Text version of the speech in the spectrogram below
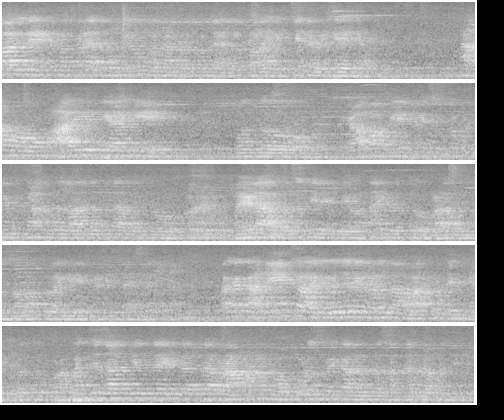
ಭಾಗದ ಹೆಣ್ಣುಮಕ್ಕಳ ಅದರ ಉಪಯೋಗವನ್ನು ಪಡ್ಕೊಳ್ತಾ ಇರೋದು ಬಹಳ ಹೆಚ್ಚಿನ ವಿಶೇಷ ನಾವು ಆ ರೀತಿಯಾಗಿ ಒಂದು ಯಾವ ಬೇರೆ ಸುಬ್ರಹ್ಮಣ್ಯಂ ಕಾಲದಲ್ಲಾದಂಥ ಒಂದು ಮಹಿಳಾ ವಸತಿ ನಿಲಯವನ್ನ ಇವತ್ತು ಬಹಳ ಒಂದು ಸಮರ್ಥವಾಗಿ ನಡೀತಾ ಇದೆ ಹಾಗಾಗಿ ಅನೇಕ ಯೋಜನೆಗಳನ್ನು ನಾವು ಹಾಕೊಂಡಿದ್ವಿ ಇವತ್ತು ಪ್ರಪಂಚದಾದ್ಯಂತ ಇದ್ದಂಥ ಬ್ರಾಹ್ಮಣರನ್ನು ಒಗ್ಗೂಡಿಸಬೇಕಾದಂಥ ಸಂದರ್ಭ ಬಂದಿದೆ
